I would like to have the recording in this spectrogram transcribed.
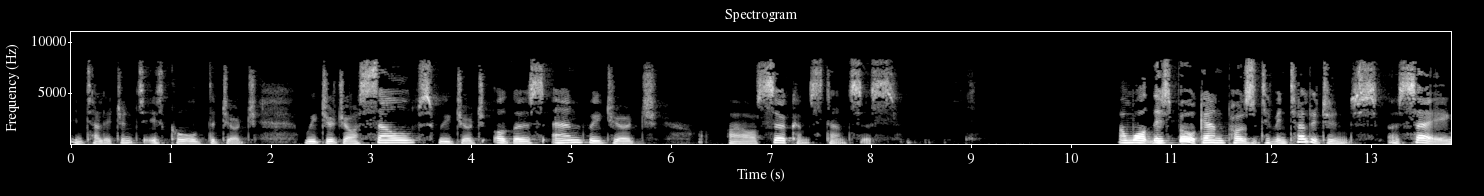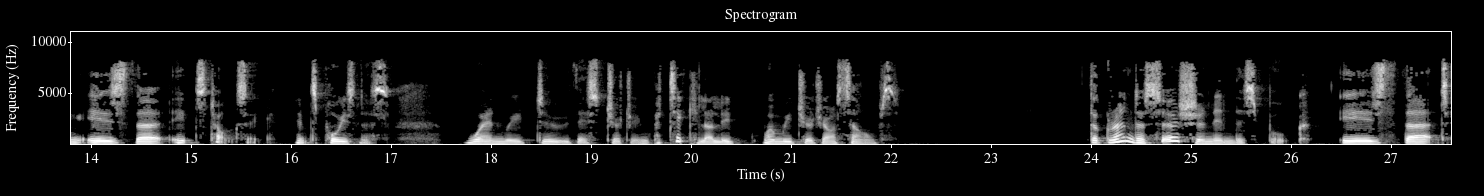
intelligence is called the judge. We judge ourselves, we judge others, and we judge our circumstances. And what this book and positive intelligence are saying is that it's toxic, it's poisonous when we do this judging, particularly when we judge ourselves. The grand assertion in this book is that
